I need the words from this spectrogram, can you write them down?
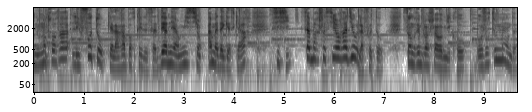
nous montrera les photos qu'elle a rapportées de sa dernière mission à Madagascar. Si, si, ça marche aussi en radio, la photo. Sandrine Blanchard au micro. Bonjour tout le monde.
